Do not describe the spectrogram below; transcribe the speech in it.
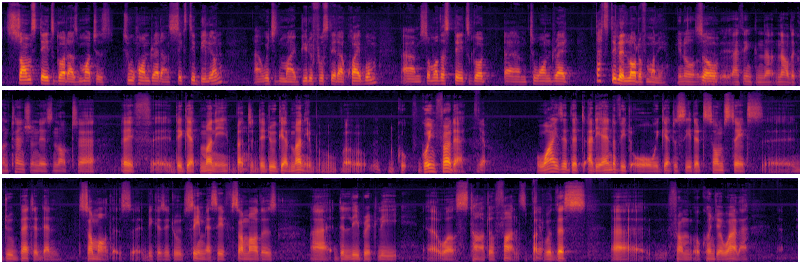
Some states got as much as 260 billion, uh, which is my beautiful state, Akwa Ibom. Um, some other states got um, 200. That's still a lot of money. You know, so I think now the contention is not uh, if uh, they get money, but they do get money. going further, yep. Why is it that at the end of it all, we get to see that some states uh, do better than some others? Uh, because it would seem as if some others uh, deliberately, uh, well, starve of funds. But yep. with this uh, from Okonjo-Iweala,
